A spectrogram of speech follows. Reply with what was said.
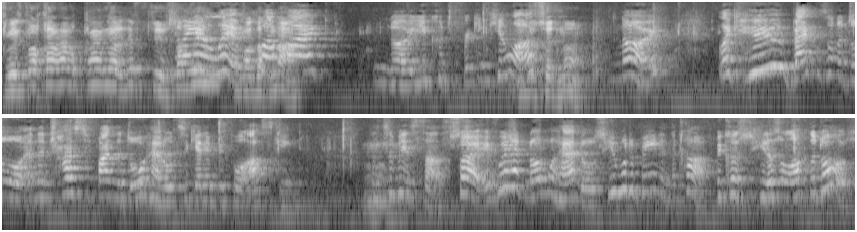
He was like, can I, have, can I get a lift to you? Can I get a lift? I But like, I'm like, no, you could freaking kill I us. just said no. No. Like who bangs on a door and then tries to find the door handle to get in before asking? It's Mm. a bit sus. So if we had normal handles, he would have been in the car because he doesn't lock the doors.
